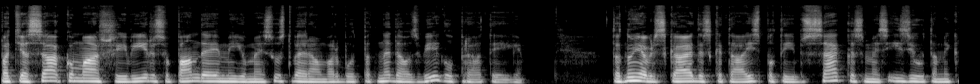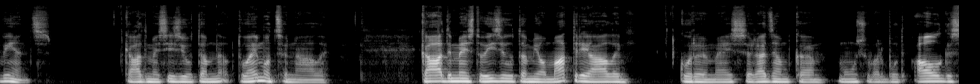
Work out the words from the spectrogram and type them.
Pat ja sākumā šī vīrusu pandēmiju mēs uztvērām varbūt pat nedaudz vieglprātīgi, tad nu jau ir skaidrs, ka tā izplatības sekas mēs izjūtam ik viens. Kādu mēs izjūtam to emocionāli, kādi mēs to izjūtam jau materiāli, kur mēs redzam, ka mūsu varbūt algas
